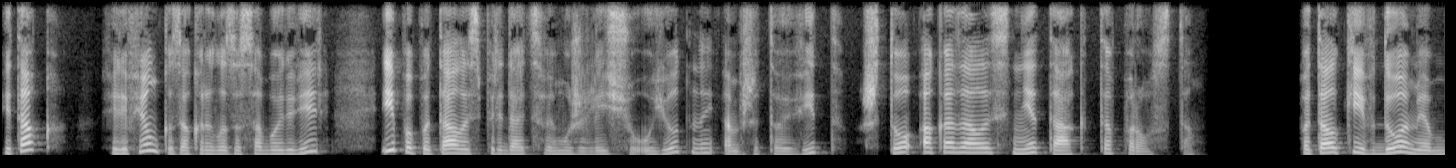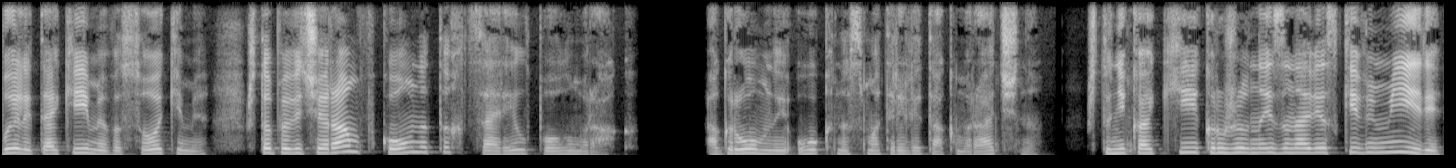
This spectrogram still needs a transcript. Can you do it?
Итак, Филифьонка закрыла за собой дверь и попыталась придать своему жилищу уютный, обжитой вид, что оказалось не так-то просто. Потолки в доме были такими высокими, что по вечерам в комнатах царил полумрак. Огромные окна смотрели так мрачно, что никакие кружевные занавески в мире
